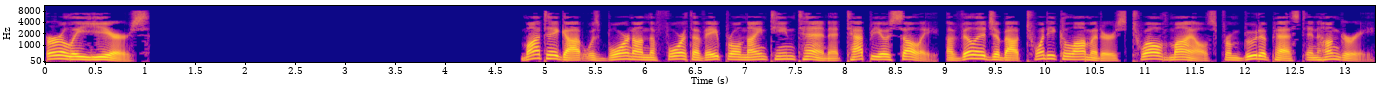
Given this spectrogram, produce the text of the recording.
Early years. Mategot was born on 4 April 1910 at Tapio a village about 20 kilometers 12 miles from Budapest in Hungary.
